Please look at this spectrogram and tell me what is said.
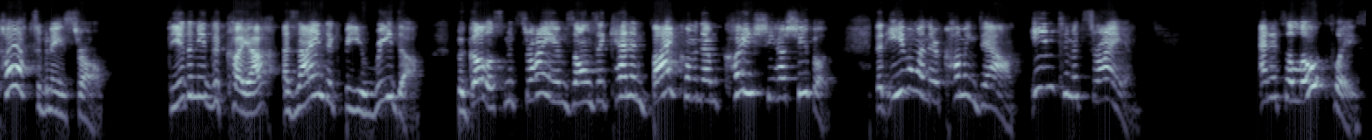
kayach to Bnei Yisrael. The Yidden need the kayach, a zayin be Yerida, Begalus Mitzrayim sollen sie kennen beikommen dem Koishi Hashivot. That even when they're coming down into Mitzrayim, and it's a low place,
